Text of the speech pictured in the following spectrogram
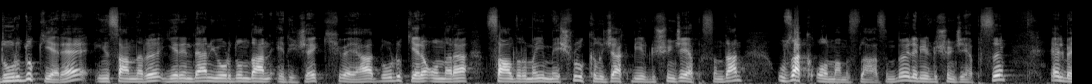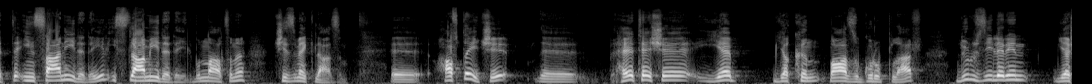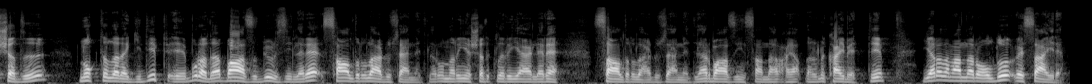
durduk yere insanları yerinden yurdundan edecek veya durduk yere onlara saldırmayı meşru kılacak bir düşünce yapısından uzak olmamız lazım. Böyle bir düşünce yapısı elbette insani de değil, İslami de değil. Bunun altını çizmek lazım. E, hafta içi e, HTŞ'ye yakın bazı gruplar Dürzilerin yaşadığı noktalara gidip e, burada bazı Dürzilere saldırılar düzenlediler. Onların yaşadıkları yerlere saldırılar düzenlediler. Bazı insanlar hayatlarını kaybetti. Yaralananlar oldu vesaire.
